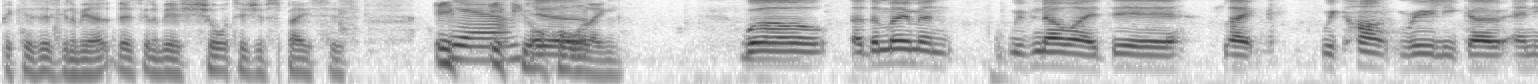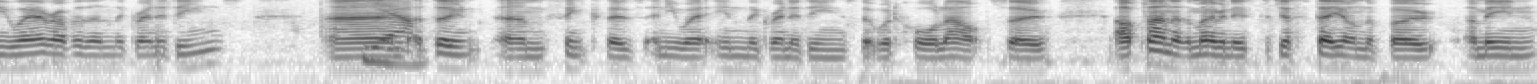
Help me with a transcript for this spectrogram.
because there's going to be a, there's going to be a shortage of spaces if Yeah. if you're Yeah. hauling. Well, at the moment, we've no idea. Like, we can't really go anywhere other than the Grenadines. And Yeah. I don't um, think there's anywhere in the Grenadines that would haul out. So, our plan at the moment is to just stay on the boat. I mean,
